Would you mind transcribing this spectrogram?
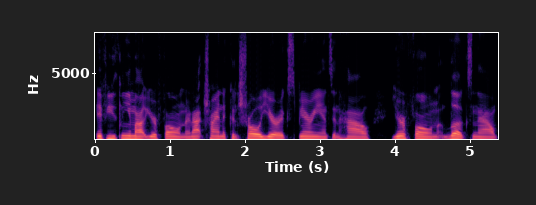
if you theme out your phone. They're not trying to control your experience and how your phone looks. Now,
